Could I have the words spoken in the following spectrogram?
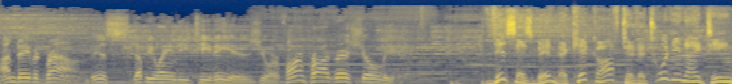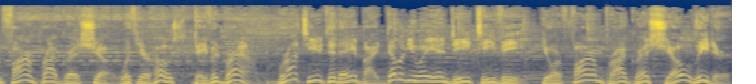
I'm David Brown. This WAND TV is your Farm Progress Show leader. This has been the kickoff to the 2019 Farm Progress Show with your host, David Brown. Brought to you today by WAND TV, your Farm Progress Show leader.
